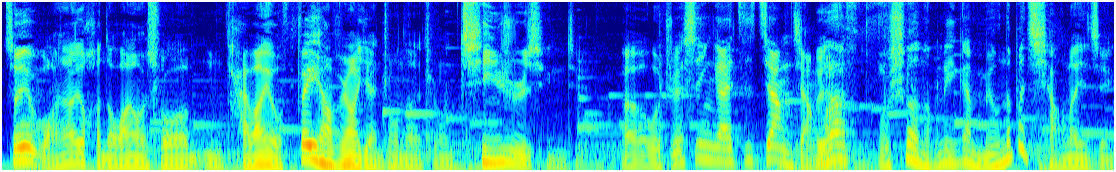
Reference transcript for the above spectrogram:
所以网上有很多网友说，嗯，台湾有非常非常严重的这种亲日情节，呃，我觉得是应该是这样讲我觉得它，辐射能力应该没有那么强了，已经。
